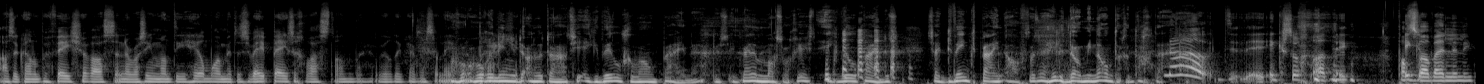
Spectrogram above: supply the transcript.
als ik dan op een feestje was en er was iemand die heel mooi met een zweep bezig was, dan wilde ik daar best wel even. Ho- een Horen jullie nu de annotatie? Ik wil gewoon pijn. Hè? Dus ik ben een masochist, ik wil pijn. Dus zij dwingt pijn af. Dat is een hele dominante gedachte. Nou, d- ik zocht wat. Ik, Past Ik- wel bij Lily.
